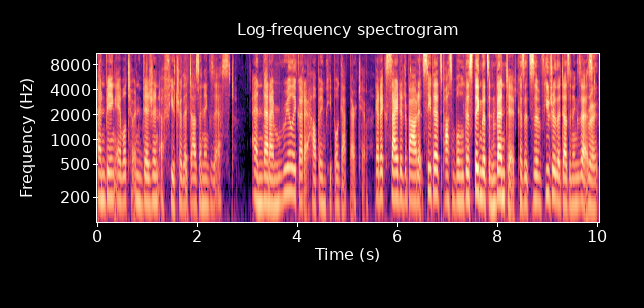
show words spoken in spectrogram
and being able to envision a future that doesn't exist. And then I'm really good at helping people get there too. Get excited about it, see that it's possible. This thing that's invented, because it's a future that doesn't exist, right.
